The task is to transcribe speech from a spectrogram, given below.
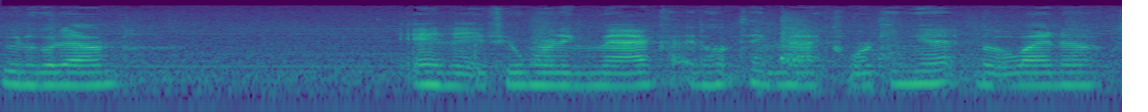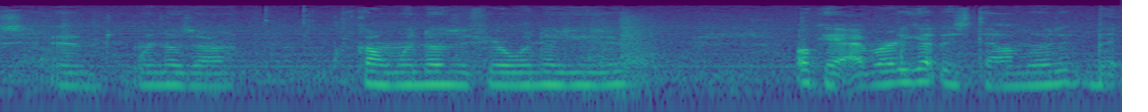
You want to go down? and if you're running Mac, I don't think Mac's working yet, but Linux and Windows are. On Windows if you're a Windows user. Okay, I've already got this downloaded, but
